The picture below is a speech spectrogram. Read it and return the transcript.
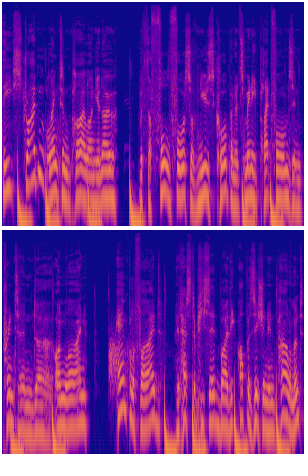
The strident Langton pylon, you know, with the full force of News Corp and its many platforms in print and uh, online, amplified, it has to be said, by the opposition in Parliament,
